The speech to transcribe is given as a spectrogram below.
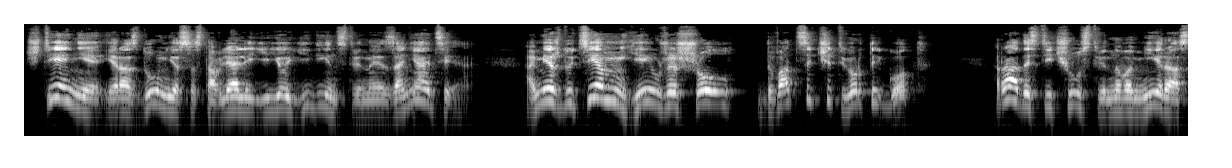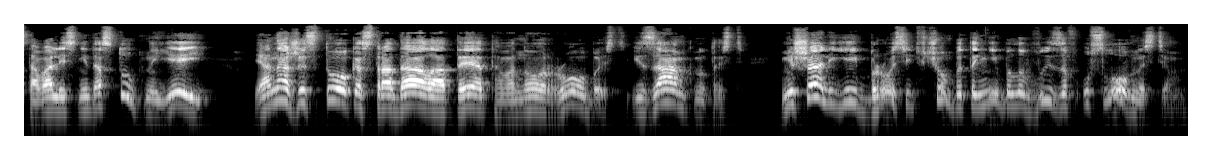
Чтение и раздумья составляли ее единственное занятие, а между тем ей уже шел двадцать четвертый год. Радости чувственного мира оставались недоступны ей, и она жестоко страдала от этого, но робость и замкнутость мешали ей бросить в чем бы то ни было вызов условностям.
